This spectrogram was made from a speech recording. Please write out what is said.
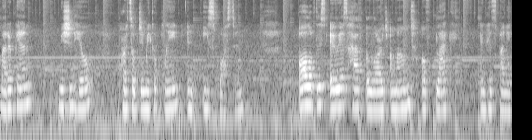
Mattapan, Mission Hill, parts of Jamaica Plain, and East Boston all of these areas have a large amount of black and Hispanic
